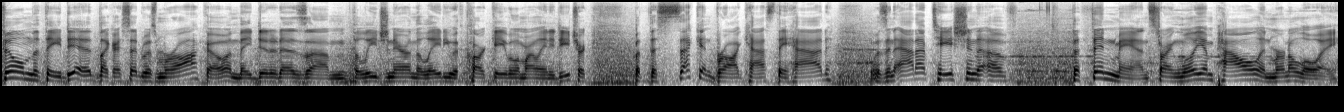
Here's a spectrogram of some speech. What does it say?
film that they did, like I said, was Morocco, and they did it as um, The Legionnaire and the Lady with Clark Gable and Marlene Dietrich. But the second broadcast they had was an adaptation of The Thin Man, starring William Powell and Myrna Loy.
